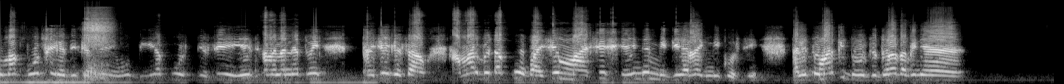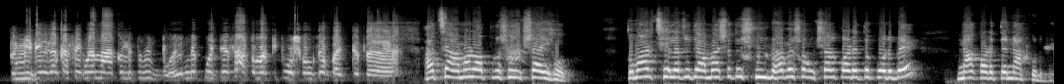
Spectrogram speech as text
তোমাকে বউ ছেড়ে দিতেছে, ও বিয়ে করতেছে, এই ঝামেলা নিয়ে তুমি গেছাও আমার বেটা মাসে সেই নিয়ে মিডিয়ার করছি। তাহলে তোমার কি ধৈর্য ধরা না? তুমি মিডিয়ার কাছে এগুলো না করলে তুমি করতেছে আর তোমার কি প্রশংসা পাইতেছে? আচ্ছা আমার অপ্রশংসাই হোক। তোমার ছেলে যদি আমার সাথে সুলভাবে সংসার করে তো করবে, না করে তো না করবে,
